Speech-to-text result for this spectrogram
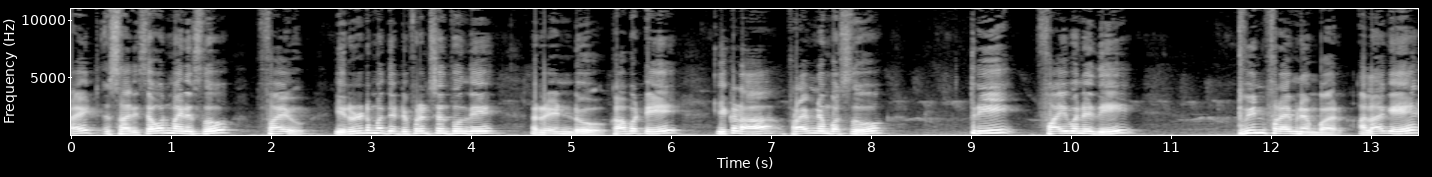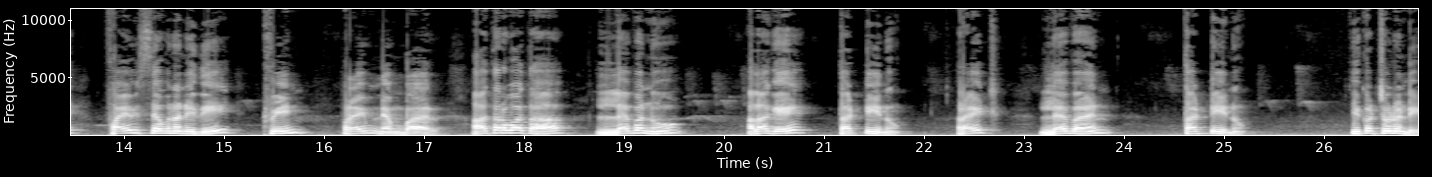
Right? Sorry seven minus five. ఈ రెండింటి మధ్య డిఫరెన్స్ ఎంత ఉంది? రెండు. కాబట్టి ఇక్కడ ప్రైమ్ నెంబర్స్ త్రీ ఫైవ్ అనేది ట్విన్ ప్రైమ్ నెంబర్. అలాగే ఫైవ్ సెవెన్ అనేది ట్విన్ ప్రైమ్ నెంబర్. ఆ తర్వాత లెవెను అలాగే థర్టీను రైట్? లెవెన్ థర్టీను. ఇక్కడ చూడండి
